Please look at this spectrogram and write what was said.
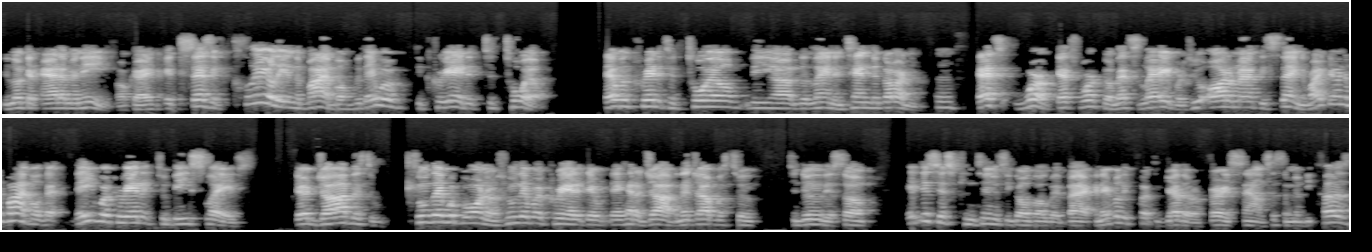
You look at Adam and Eve, okay? It says it clearly in the Bible that they were created to toil. They were created to toil the uh, the land and tend the garden. Mm. That's work. That's work, though. That's labor. You automatically saying right there in the Bible that they were created to be slaves. Their job is to, as soon as they were born or as soon as they were created, they, they had a job, and that job was to to do this. So it just, just continuously goes all the way back, and they really put together a very sound system. And because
